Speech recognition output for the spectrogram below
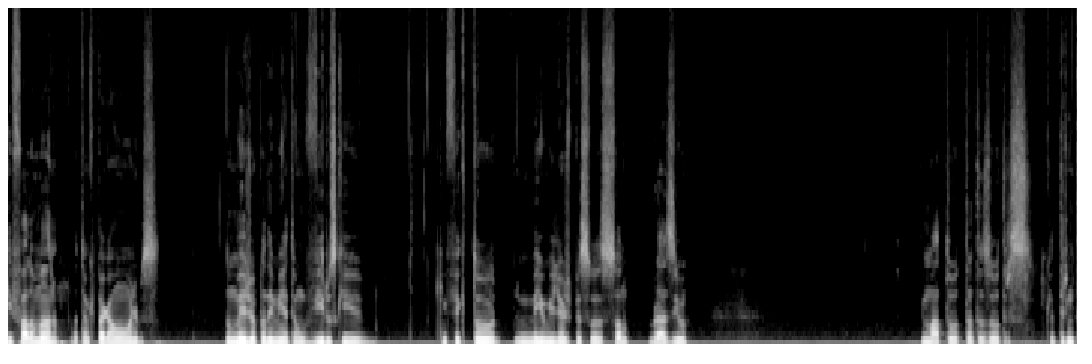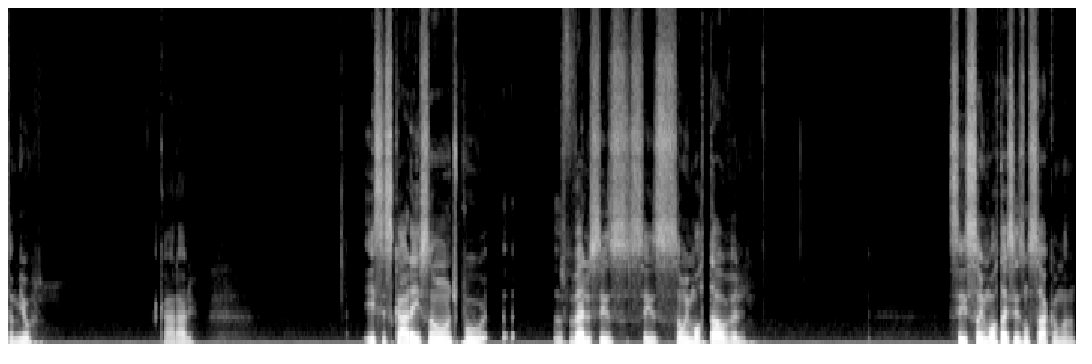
e fala, mano, eu tenho que pegar um ônibus. No meio de uma pandemia, tem um vírus que, que infectou meio milhão de pessoas só no Brasil. E matou tantas outras. Que 30 mil? Caralho. Esses caras aí são, tipo, Velho, vocês são imortal, velho. Vocês são imortais, vocês não sacam, mano.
